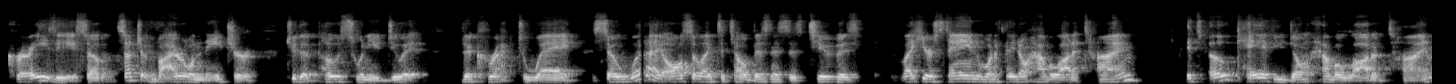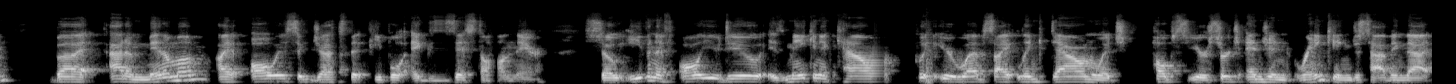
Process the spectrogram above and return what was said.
crazy. So such a viral nature to the posts when you do it the correct way. So what I also like to tell businesses too is like you're saying, what if they don't have a lot of time? It's okay if you don't have a lot of time, but at a minimum, I always suggest that people exist on there. So even if all you do is make an account, put your website link down, which helps your search engine ranking, just having that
